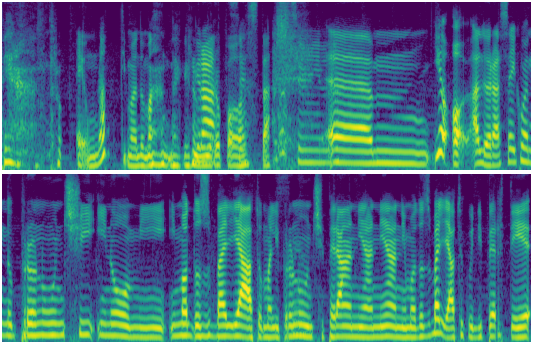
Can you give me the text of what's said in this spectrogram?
Peraltro, è un'ottima domanda che non mi ero posta. Grazie mille. Ehm, io ho, allora, sai quando pronunci i nomi in modo sbagliato, ma li pronunci per anni e anni e anni in modo sbagliato, e quindi per te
